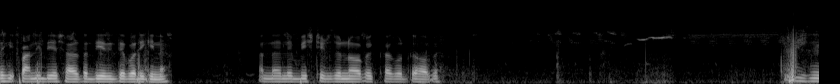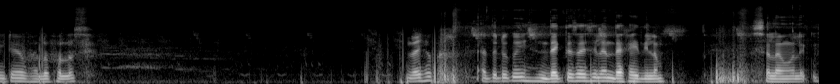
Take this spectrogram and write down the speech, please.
দেখি পানি দিয়ে সারটা দিয়ে দিতে পারি কিনা। আর নাহলে বৃষ্টির জন্য অপেক্ষা করতে হবে। এইটাও ভালো ফল আছে। যাই হোক, এতটুকুই। দেখতে চাইছিলেন, দেখাই দিলাম। আসসালামু আলাইকুম।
